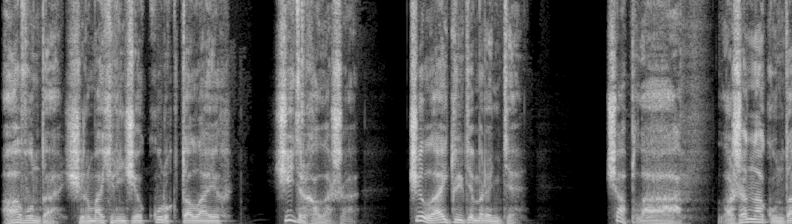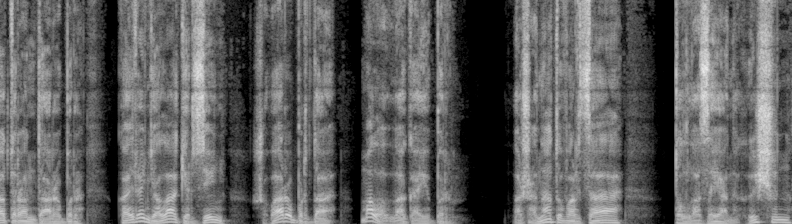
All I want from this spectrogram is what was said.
А вунда, шырма херінче курықта лайық, шидір халаша. Чылай келдемірінде. Чапла, лажана кунда тұрандары бір, кайран яла керсен, шывары бірда, малалла кайы бір. Лажана товарза, тыллазаяны ғышын,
